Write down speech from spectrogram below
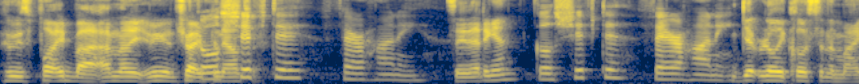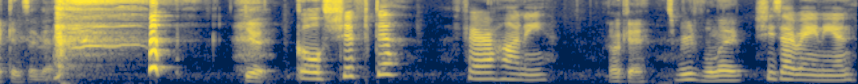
who's played by I'm not even gonna try to pronounce it. Farahani. Say that again. Golshifteh Farahani. Get really close to the mic and say that. Do it. Golshifteh Farahani. Okay, it's a beautiful name. She's Iranian.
